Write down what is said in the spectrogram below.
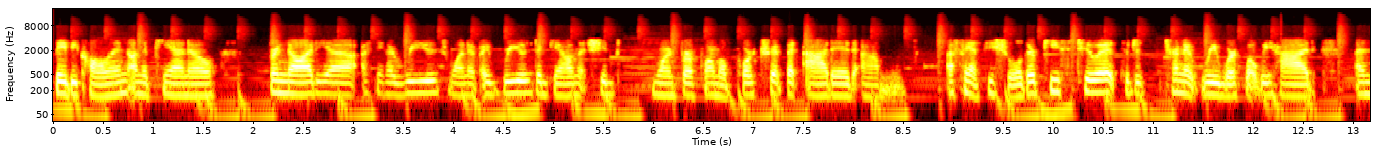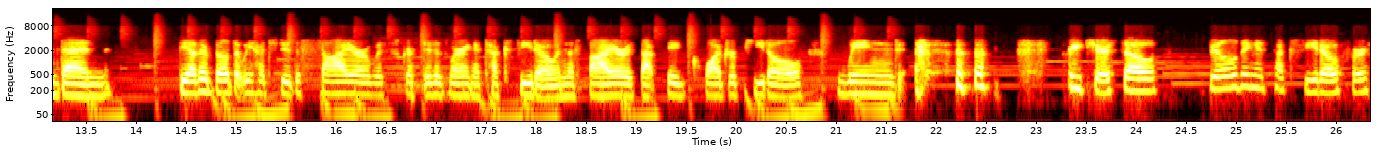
Baby Colin on the piano for Nadja, I think I reused one of I reused a gown that she'd worn for a formal portrait, but added um, a fancy shoulder piece to it. So just trying to rework what we had. And then the other build that we had to do, the sire was scripted as wearing a tuxedo, and the sire is that big quadrupedal winged creature. So building a tuxedo for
